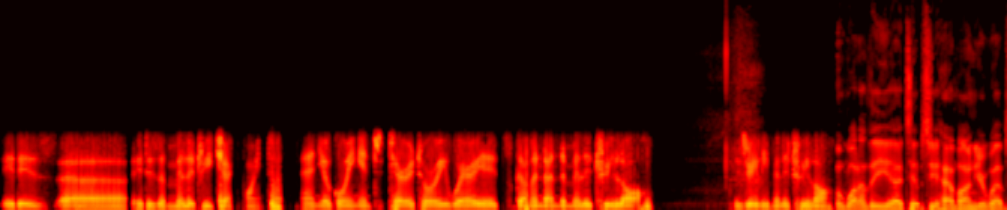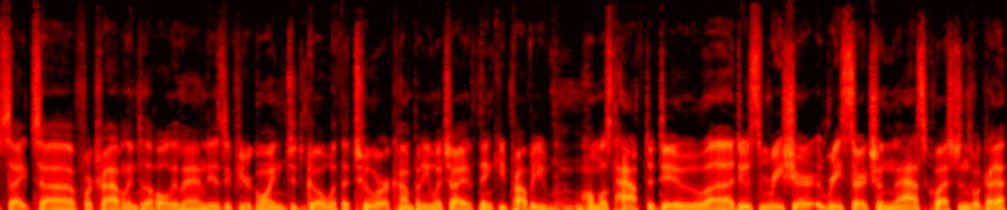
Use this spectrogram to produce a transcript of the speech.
it is uh, it is a military checkpoint, and you're going into territory where it's governed under military law. Israeli military law. One of the uh, tips you have on your website uh, for traveling to the Holy Land is if you're going to go with a tour company, which I think you probably almost have to do, uh, do some research, and ask questions. What kind of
